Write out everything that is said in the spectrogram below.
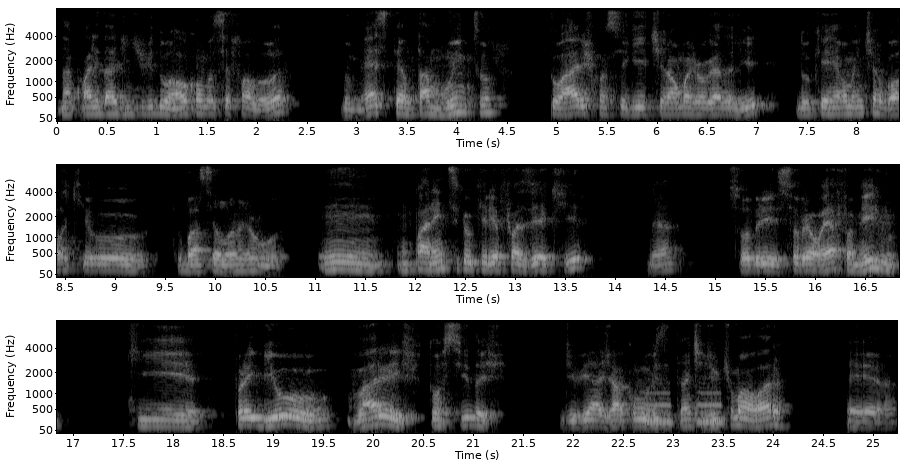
na qualidade individual, como você falou, do Messi tentar muito, Soares conseguir tirar uma jogada ali, do que realmente a bola que o, que o Barcelona jogou. Um, um parêntese que eu queria fazer aqui, né, sobre, sobre a UEFA mesmo, que proibiu várias torcidas de viajar como visitante de última hora. É,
